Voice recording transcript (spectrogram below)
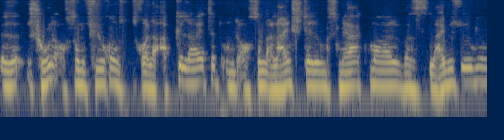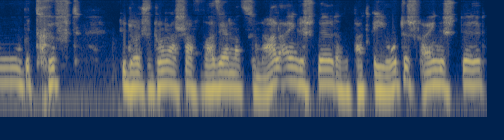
äh, schon auch so eine Führungsrolle abgeleitet und auch so ein Alleinstellungsmerkmal, was Leibesübungen betrifft. Die deutsche Turnerschaft war sehr national eingestellt, also patriotisch eingestellt.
